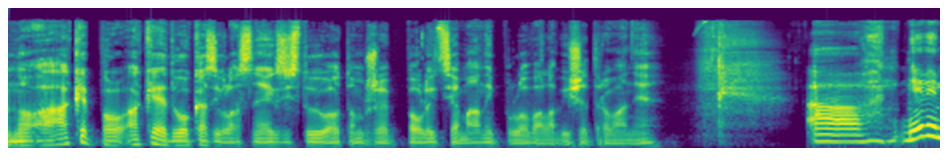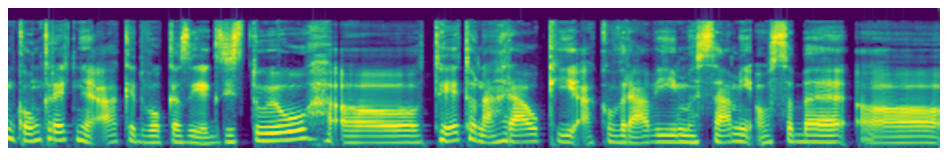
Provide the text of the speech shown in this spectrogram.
No a aké, aké dôkazy vlastne existujú o tom, že policia manipulovala vyšetrovanie? Uh, neviem konkrétne, aké dôkazy existujú. Uh, tieto nahrávky, ako vravím, sami o sebe uh,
